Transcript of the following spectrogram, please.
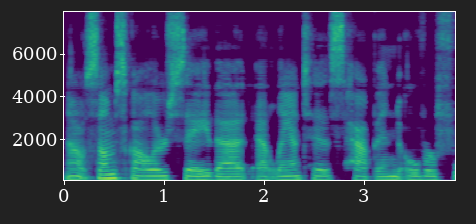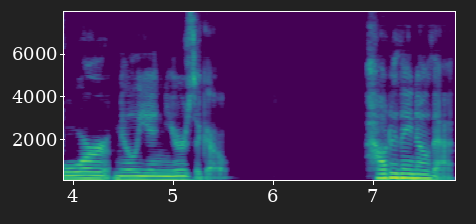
Now, some scholars say that Atlantis happened over 4 million years ago. How do they know that?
